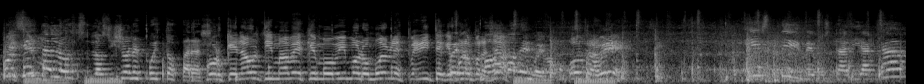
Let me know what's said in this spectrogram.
¿Por qué están los, los sillones puestos para allá? Porque la última vez que movimos los muebles pediste que Bueno, fueran para allá. vamos de nuevo. Otra vez. Este me gustaría acá.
